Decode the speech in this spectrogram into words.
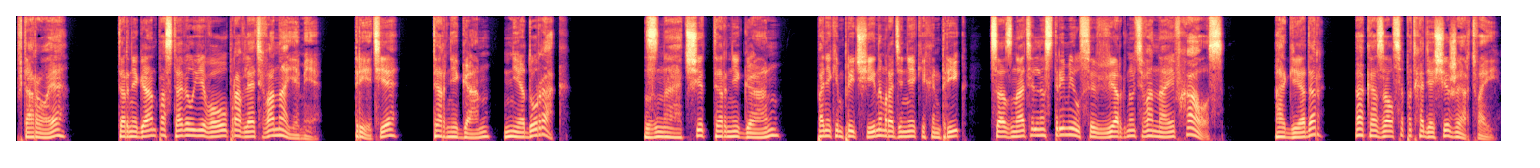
Второе, Терниган поставил его управлять ванаями. Третье, Терниган не дурак. Значит, Терниган по неким причинам, ради неких интриг, сознательно стремился ввергнуть Ванаи в хаос, а Гедер оказался подходящей жертвой.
